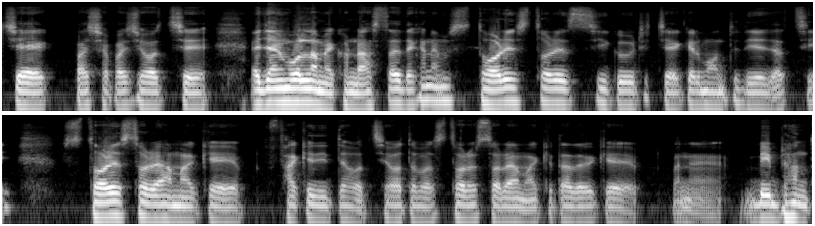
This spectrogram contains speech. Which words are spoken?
চেক পাশাপাশি হচ্ছে এই যে আমি বললাম এখন রাস্তায় দেখেন আমি স্তরে স্তরে সিকিউরিটি চেকের মধ্যে দিয়ে যাচ্ছি স্তরে স্তরে আমাকে ফাঁকি দিতে হচ্ছে অথবা স্তরে স্তরে আমাকে তাদেরকে মানে বিভ্রান্ত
